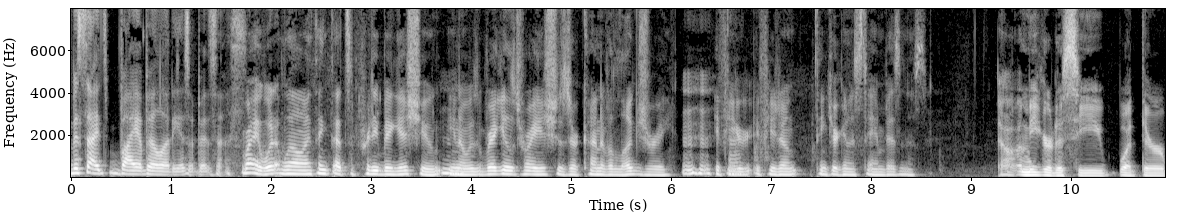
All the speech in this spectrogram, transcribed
besides viability as a business? Right. Well, well, I think that's a pretty big issue. Mm-hmm. You know, regulatory issues are kind of a luxury if you if you don't think you're going to stay in business. Uh, I'm eager to see what their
